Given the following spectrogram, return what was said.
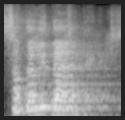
Satellite.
